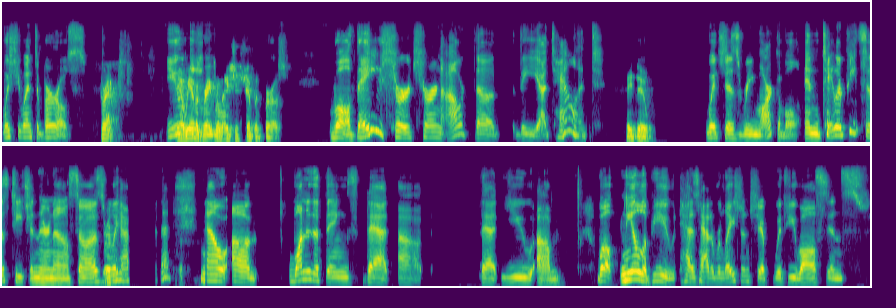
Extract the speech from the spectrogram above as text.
wish she went to Burroughs. correct. You Yeah, we have a great relationship with Burroughs. well, they sure churn out the the uh, talent. They do. which is remarkable. And Taylor Pietz is teaching there now. So I was really happy with that. Now, um, one of the things that uh, that you um, well, Neil Labute has had a relationship with you all since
